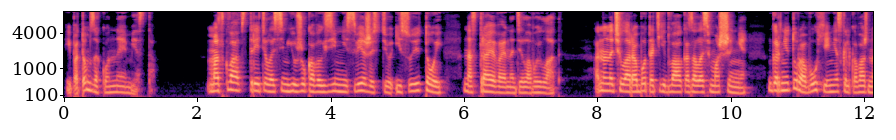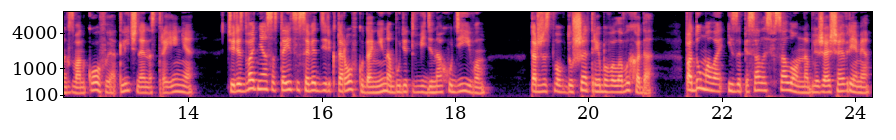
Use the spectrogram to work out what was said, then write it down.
и потом законное место. Москва встретила семью Жуковых зимней свежестью и суетой, настраивая на деловой лад. Она начала работать, едва оказалась в машине. Гарнитура в ухе, несколько важных звонков и отличное настроение. Через два дня состоится совет директоров, куда Нина будет введена Худиевым. Торжество в душе требовало выхода. Подумала и записалась в салон на ближайшее время,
